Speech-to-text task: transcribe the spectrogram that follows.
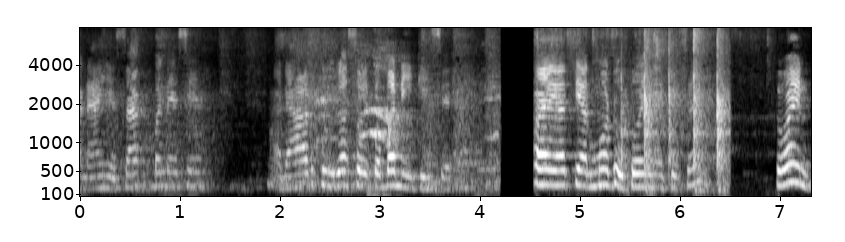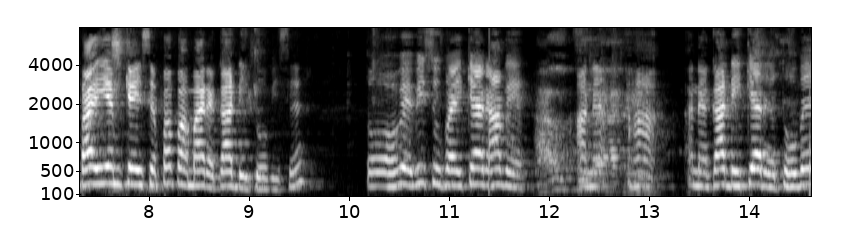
અને અહીંયા શાક બને છે. અને આડતું રસોઈ તો બની ગઈ છે. ભાઈ અત્યારે મોઢું ધોઈ નાખ્યું છે. ધોઈને ભાઈ એમ કહે છે પપ્પા મારે ગાડી ધોવી છે. તો હવે વિશુભાઈ ક્યારે આવે અને હા અને ગાડી ક્યારે ધોવે?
